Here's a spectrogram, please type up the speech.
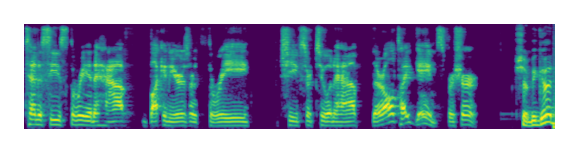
Tennessee's three and a half. Buccaneers are three. Chiefs are two and a half. They're all tight games for sure. Should be good.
